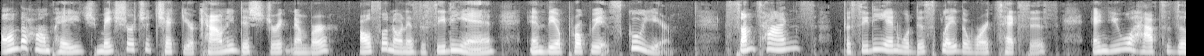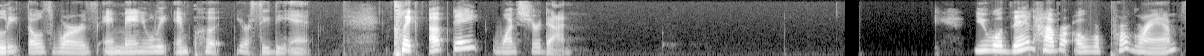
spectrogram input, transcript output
On the homepage, make sure to check your county district number, also known as the CDN, and the appropriate school year. Sometimes the CDN will display the word Texas and you will have to delete those words and manually input your CDN. Click Update once you're done. You will then hover over Programs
